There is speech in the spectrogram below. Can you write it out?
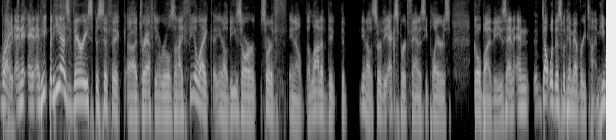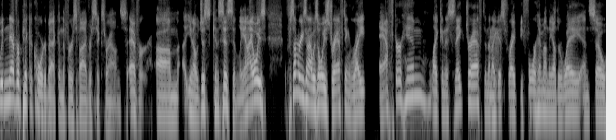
Right, and, and and he, but he has very specific uh, drafting rules, and I feel like you know these are sort of you know a lot of the the you know sort of the expert fantasy players go by these and and dealt with this with him every time he would never pick a quarterback in the first five or six rounds ever um you know just consistently and i always for some reason i was always drafting right after him, like in a snake draft, and then mm-hmm. I guess right before him on the other way. And so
